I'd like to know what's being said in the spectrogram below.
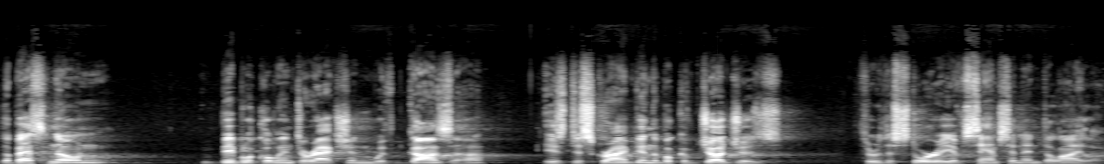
The best known biblical interaction with Gaza is described in the book of Judges through the story of Samson and Delilah.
